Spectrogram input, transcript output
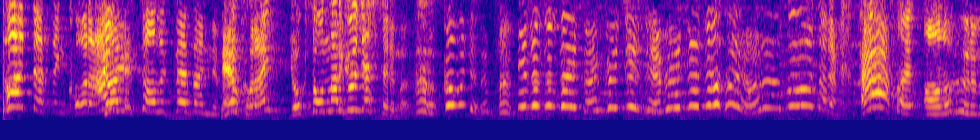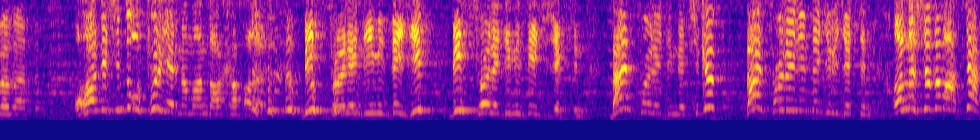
pandasın Koray! Gayet sağlıklı efendim. Ne Koray? Yoksa onlar gözyaşları mı? Komutanım, 135 dakika çişimi tutamıyorum komutanım. Ha? Hayır, ağlamıyorum efendim. O halde şimdi otur yerine mandal kafalı. Biz söylediğimizde yiyip, biz söylediğimizde içeceksin. Ben söylediğimde çıkıp, ben söylediğimde gireceksin. Anlaşıldı mı asker?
